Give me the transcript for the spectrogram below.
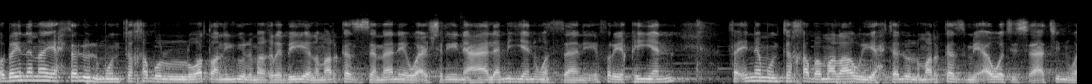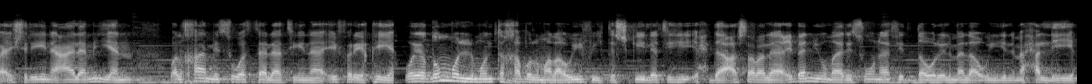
وبينما يحتل المنتخب الوطني المغربي المركز 28 عالميا والثاني إفريقيا فإن منتخب ملاوي يحتل المركز 129 عالميا والخامس والثلاثين إفريقيا. ويضم المنتخب الملاوي في تشكيلته 11 لاعبا يمارسون في الدور الملاوي المحلي.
